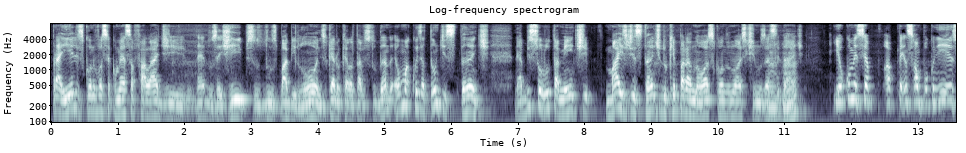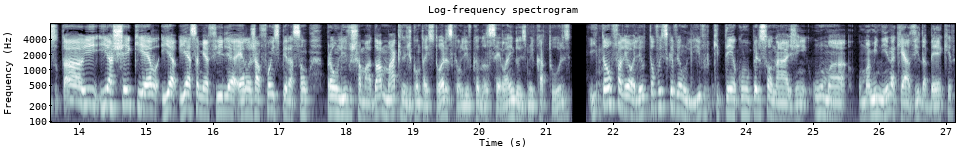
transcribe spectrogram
para eles, quando você começa a falar de, né, dos egípcios, dos babilônios, que era o que ela estava estudando, é uma coisa tão distante, né, absolutamente mais distante do que para nós quando nós tínhamos essa uhum. idade. E eu comecei a, a, pensar um pouco nisso tá, e, e achei que ela. E, a, e, essa minha filha, ela já foi inspiração para um livro chamado A Máquina de Contar Histórias, que é um livro que eu lancei lá em 2014. Então eu falei, olha, eu então vou escrever um livro que tenha como personagem uma, uma menina, que é a Vida Becker,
